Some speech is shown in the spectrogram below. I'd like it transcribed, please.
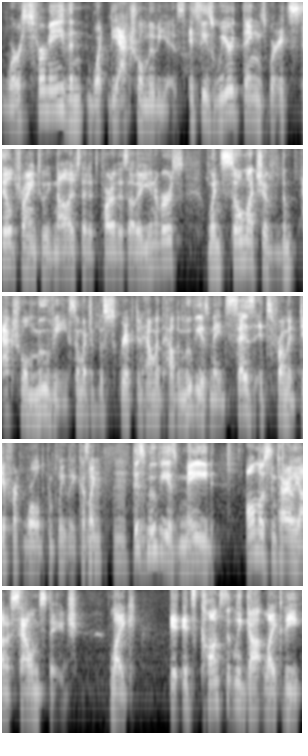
worse for me than what the actual movie is. It's these weird things where it's still trying to acknowledge that it's part of this other universe when so much of the actual movie, so much of the script and how much, how the movie is made says it's from a different world completely cuz like mm-hmm, mm-hmm. this movie is made almost entirely on a soundstage. Like it, it's constantly got like the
